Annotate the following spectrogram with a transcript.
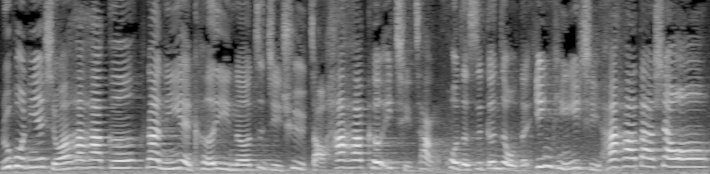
如果你也喜欢哈哈歌，那你也可以呢自己去找哈哈歌一起唱，或者是跟着我的音频一起哈哈大笑哦。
